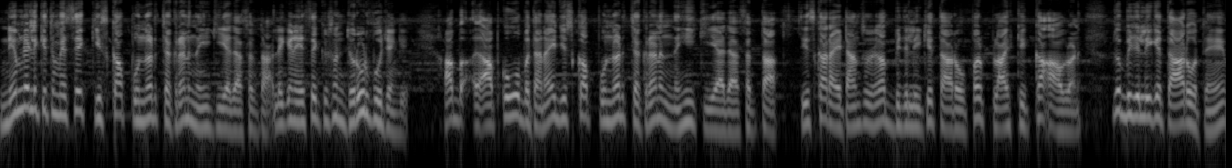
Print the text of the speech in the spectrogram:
निम्नलिखित में से किसका पुनर्चक्रण नहीं किया जा सकता? लेकिन ऐसे क्वेश्चन ज़रूर पूछेंगे। अब आपको वो बताना है जिसका पुनर्चक्रण नहीं किया जा सकता। इसका राइट आंसर होगा बिजली के तारों पर प्लास्टिक का आवरण। जो बिजली के तार होते हैं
